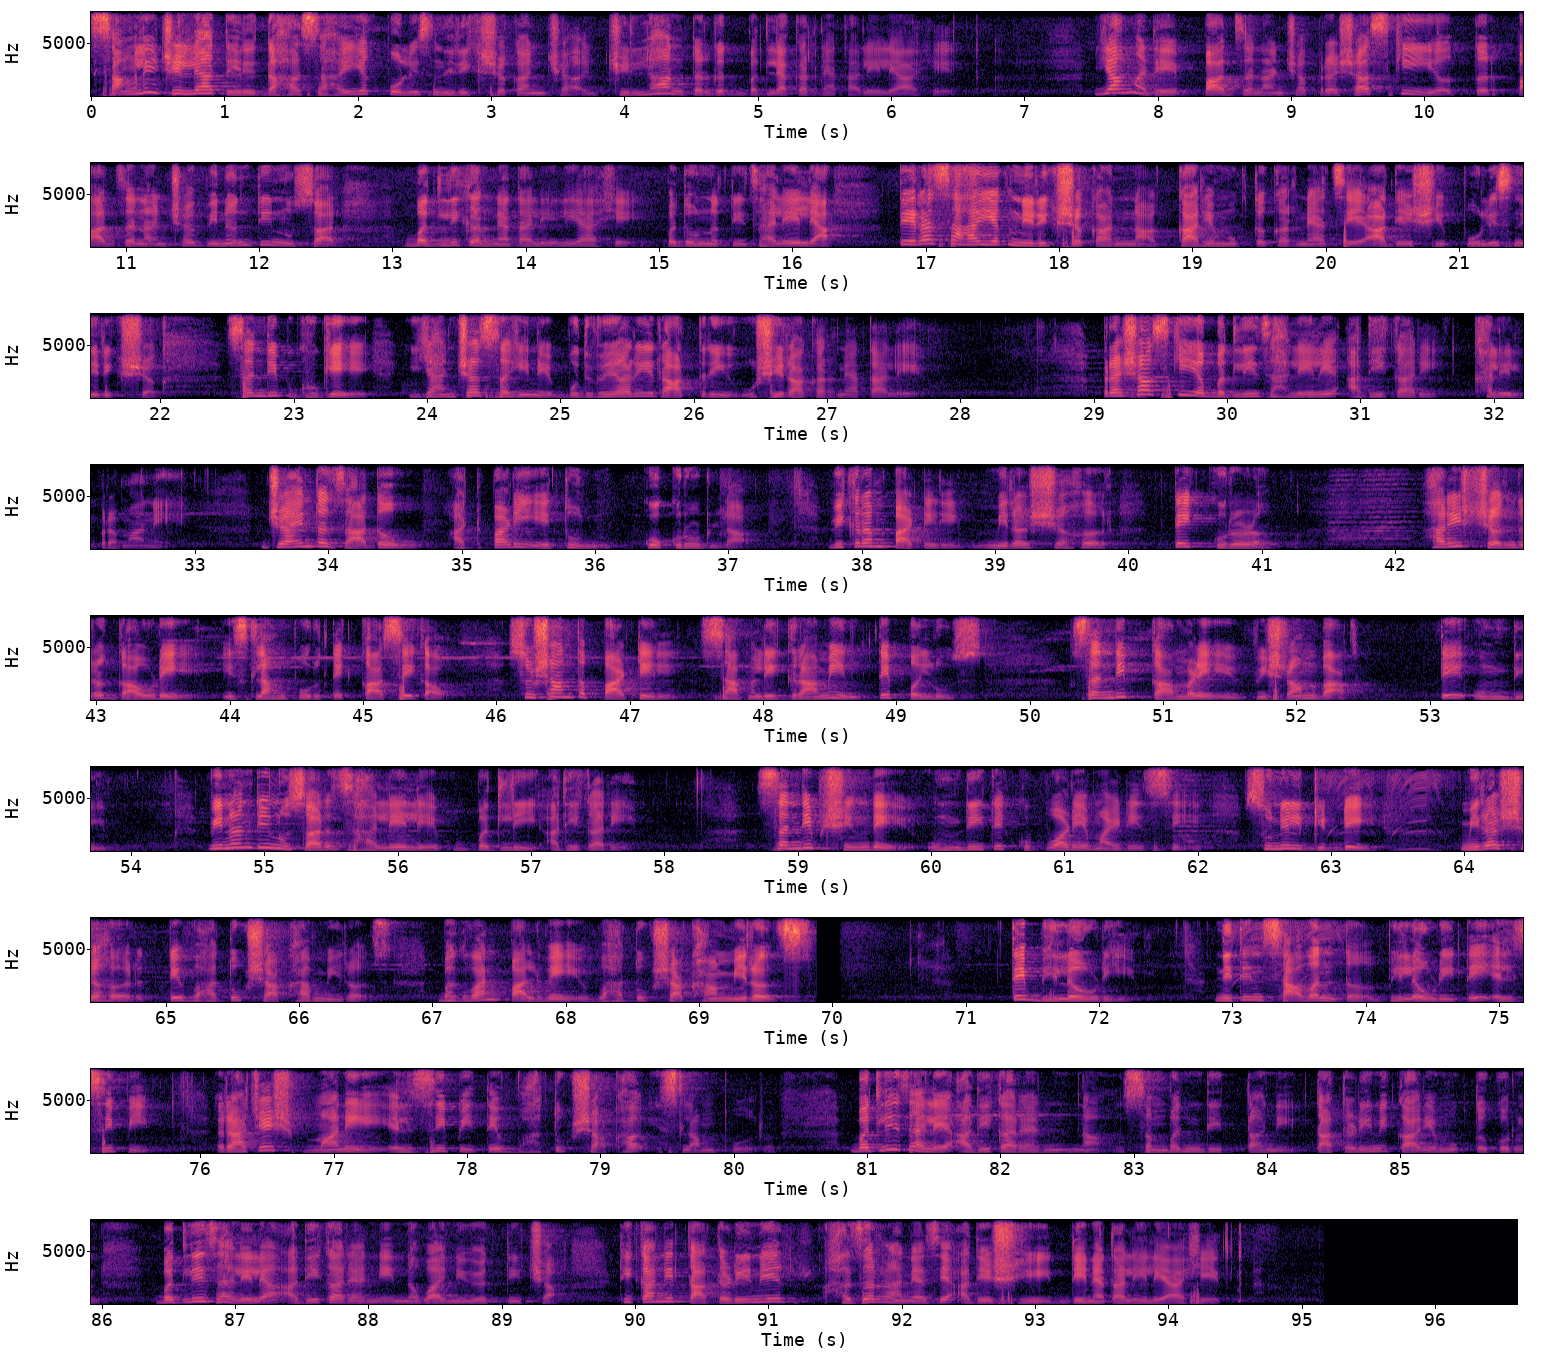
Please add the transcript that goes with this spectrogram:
सांगली जिल्ह्यातील दहा सहाय्यक पोलीस निरीक्षकांच्या जिल्हाअंतर्गत बदल्या करण्यात आलेल्या आहेत. यामध्ये पाच जणांच्या प्रशासकीय तर पाच जणांच्या विनंतीनुसार बदली करण्यात आलेली आहे. पदोन्नती झालेल्या तेरा सहाय्यक निरीक्षकांना कार्यमुक्त करण्याचे आदेशही पोलीस निरीक्षक संदीप घुगे यांच्या सहीने बुधवारी रात्री उशिरा करण्यात आले. प्रशासकीय बदली झालेले अधिकारी खालीलप्रमाणे. जयंत जाधव आटपाडी येथून कोकरूडला. विक्रम पाटील मिरज शहर ते कुरळप. हरिश्चंद्र गावडे इस्लामपूर ते कासेगाव. सुशांत पाटील सांगली ग्रामीण ते पलूस. संदीप कांबळे विश्रामबाग ते उमदी. विनंतीनुसार झालेले बदली अधिकारी. संदीप शिंदे उमदी ते Kupwad M I D C Sunil Gidde Miraj शहर ते वाहतूक शाखा मिरज भगवान पालवे वाहतूक शाखा मिरज. ते भिलवडी नितीन सावंत भिलवडी ते L C P Rajesh Mane L C P ते वाहतूक शाखा इस्लामपूर. बदली झाले अधिकाऱ्यांना संबंधितांनी तातडीने कार्यमुक्त करून बदली झालेल्या अधिकाऱ्यांनी नवा नियुक्तीच्या ठिकाणी तातडीने हजर राहण्याचे आदेशही देण्यात आलेले आहेत.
